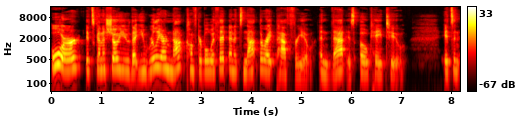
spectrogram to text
Or it's going to show you that you really are not comfortable with it and it's not the right path for you. And that is okay too. It's an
